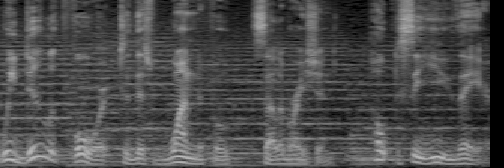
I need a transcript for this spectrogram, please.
We do look forward to this wonderful celebration. Hope to see you there.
